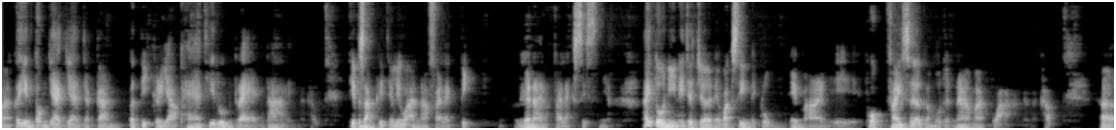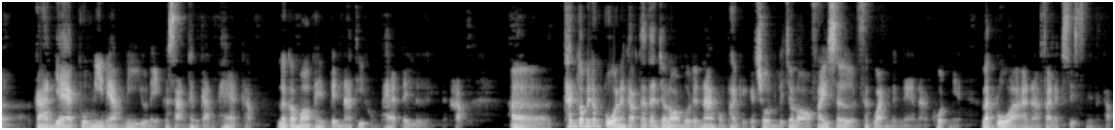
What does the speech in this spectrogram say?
มาก็ยังต้องแยกแยะจากการปฏิกิริยาแพ้ที่รุนแรงได้นะครับที่ภาษาอังกฤษจะเรียกว่า anaphylaxis หรือ anaphylaxis เนี่ยให้ตัวนี้เนี่ยจะเจอในวัคซีนในกลุ่ม mRNA พวกไฟเซอร์กับโมเดอร์นามากกว่านะครับการแยกพวกนี้เนี่ยมีอยู่ในเอกสารทางการแพทย์ครับ แล้วก็มอบให้เป็นหน้าที่ของแพทย์ได้เลย ท่านก็ไม่ต้องกลัวนะครับ ถ้าท่านจะรอโมเดอร์นาของภาคเอกชน หรือจะรอไฟเซอร์สักวันหนึ่งในอนาคตเนี่ยและกลัว anaphylaxis เนี่ยนะครับ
